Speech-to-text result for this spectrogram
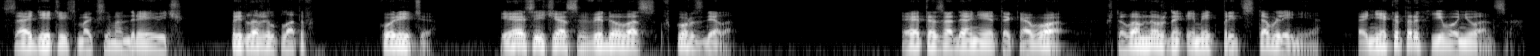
«Садитесь, Максим Андреевич», — предложил Платов. «Курите. Я сейчас введу вас в курс дела». Это задание таково, что вам нужно иметь представление о некоторых его нюансах.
